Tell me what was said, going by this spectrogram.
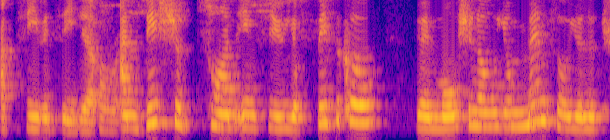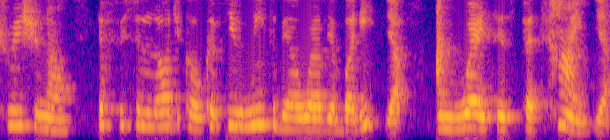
activity. Yeah. And this should turn into your physical, your emotional, your mental, your nutritional, your physiological, because you need to be aware of your body Yeah. And where it is per time. Yeah.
